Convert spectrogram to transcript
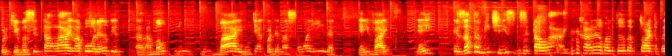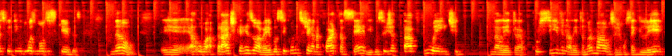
Porque você tá lá elaborando e a, a mão não, não vai, não tem a coordenação ainda. E aí vai. E aí, exatamente isso, você tá lá e caramba, a luta toda torta, parece que eu tenho duas mãos esquerdas. Não, é, a, a, prática resolve. Aí você, quando você chega na quarta série, você já tá fluente na letra cursiva e na letra normal, você já consegue ler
